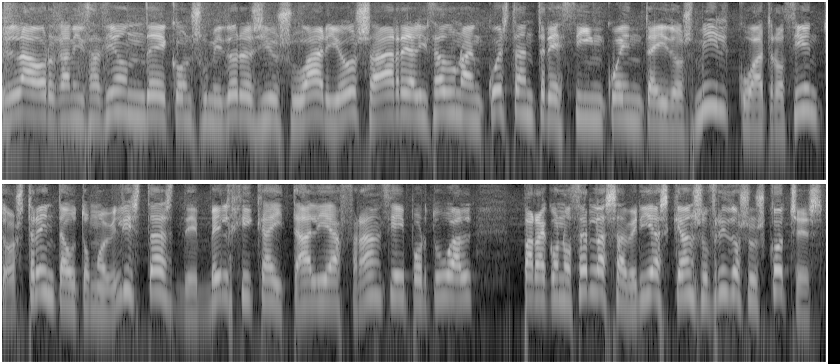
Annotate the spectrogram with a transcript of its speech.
La Organización de Consumidores y Usuarios ha realizado una encuesta entre 52.430 automovilistas de Bélgica, Italia, Francia y Portugal para conocer las averías que han sufrido sus coches.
